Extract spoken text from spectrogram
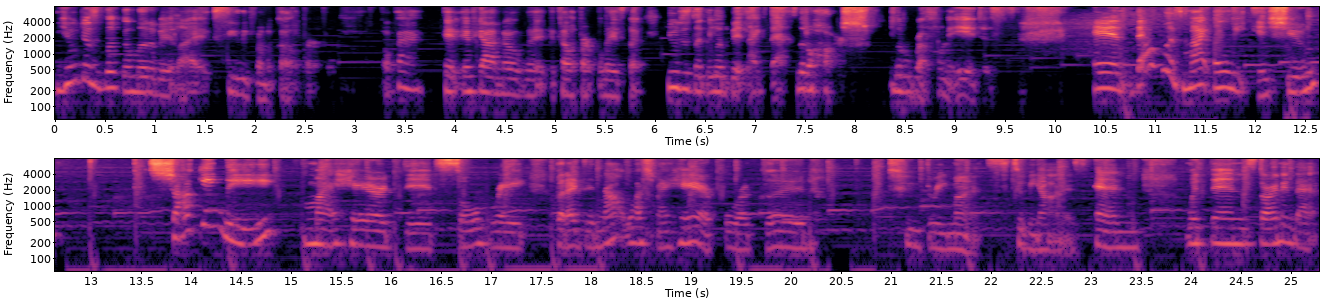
you just look a little bit like Celie from the color purple. Okay. If, y'all know what the color purple is, but you just look a little bit like that, a little harsh, a little rough on the edges. And that was my only issue. Shockingly, my hair did so great, but I did not wash my hair for a good two, three months, to be honest. And within starting that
